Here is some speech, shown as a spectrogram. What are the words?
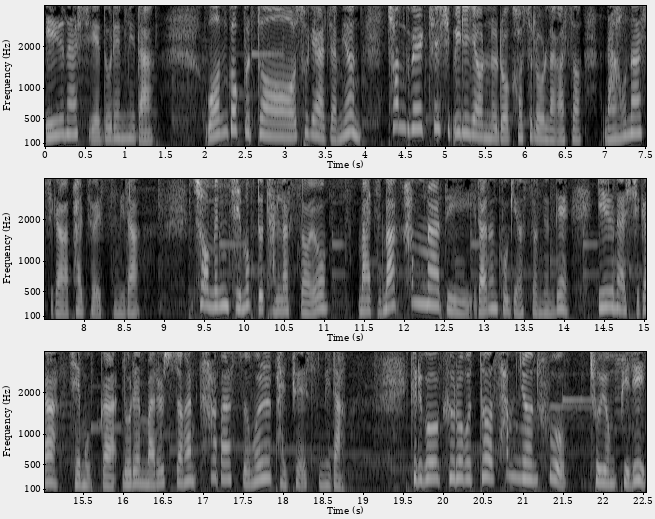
이은하 씨의 노래입니다. 원곡부터 소개하자면 1971년으로 거슬러 올라가서 나훈아 씨가 발표했습니다. 처음엔 제목도 달랐어요. 마지막 한마디라는 곡이었었는데 이은하 씨가 제목과 노랫말을 수정한 카바송을 발표했습니다. 그리고 그로부터 3년 후 조용필이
